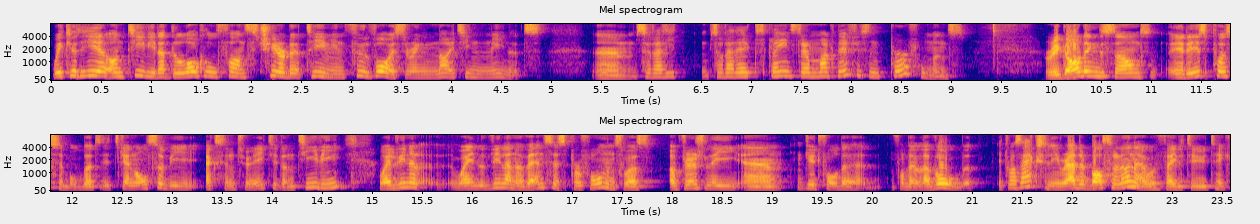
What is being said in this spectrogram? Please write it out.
We could hear on TV that the local fans cheered their team in full voice during 19 minutes um, so that it so that explains their magnificent performance. Regarding the sound, it is possible, but it can also be accentuated on TV, while, Villa, while performance was obviously um, good for the, for the level, but it was actually rather Barcelona who failed to take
